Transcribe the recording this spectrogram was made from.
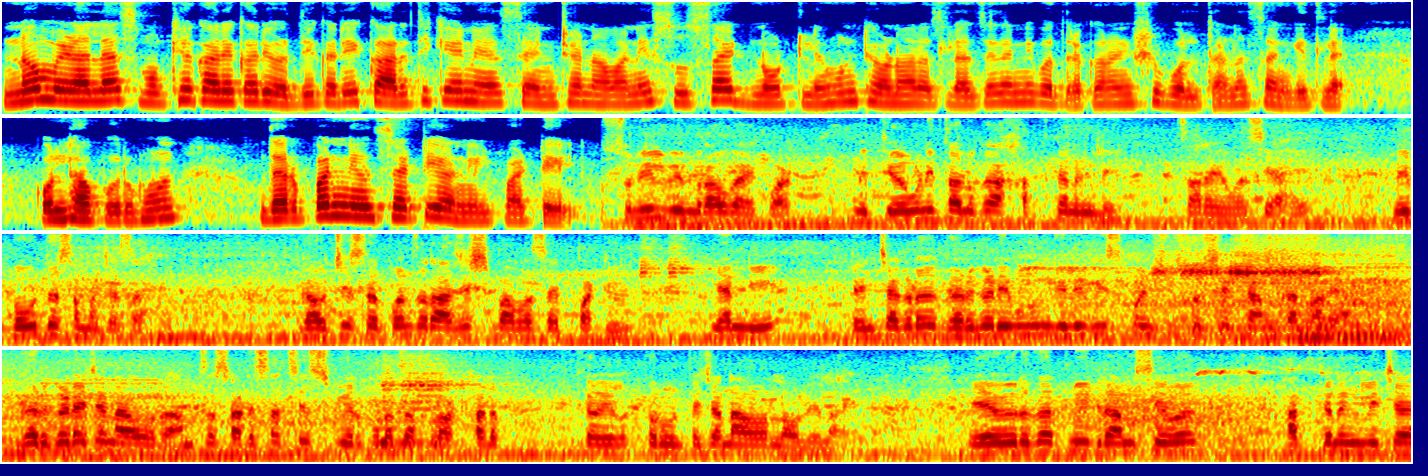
न मिळाल्यास मुख्य कार्यकारी अधिकारी कार्तिकेयन एस यांच्या नावाने सुसाईड नोट लिहून ठेवणार असल्याचे त्यांनी पत्रकारांशी बोलताना सांगितले. कोल्हापूरहून. दर्पण न्यूजसाठी अनिल पाटील. सुनील भीमराव गायकवाड मी तिळवणी तालुका हातकणंगलेचा रहिवासी आहे. मी बौद्ध समाजाचा आहे. गावचे सरपंच राजेश बाबासाहेब पाटील यांनी त्यांच्याकडं घरगडी म्हणून गेली वीस पंचवीस वर्षे काम करणाऱ्या घरगड्याच्या नावावर आमचा साडेसातशे स्क्वेअर फुटाचा प्लॉट हडप कर- करून त्याच्या नावावर लावलेला आहे. याविरोधात मी ग्रामसेवक हातकनंगलीच्या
